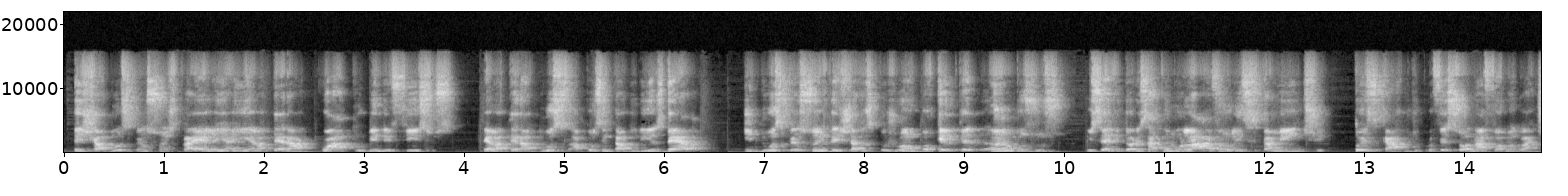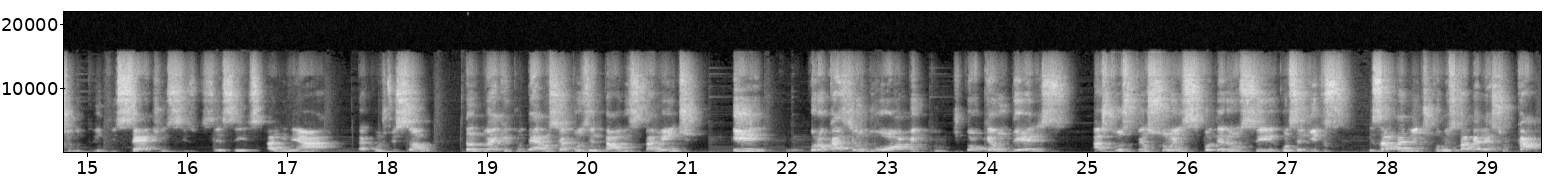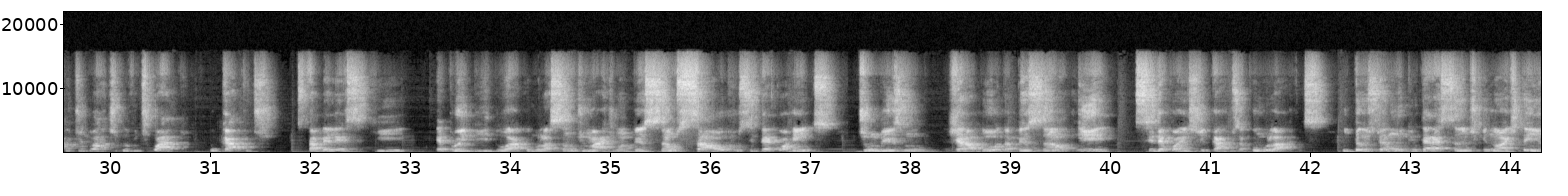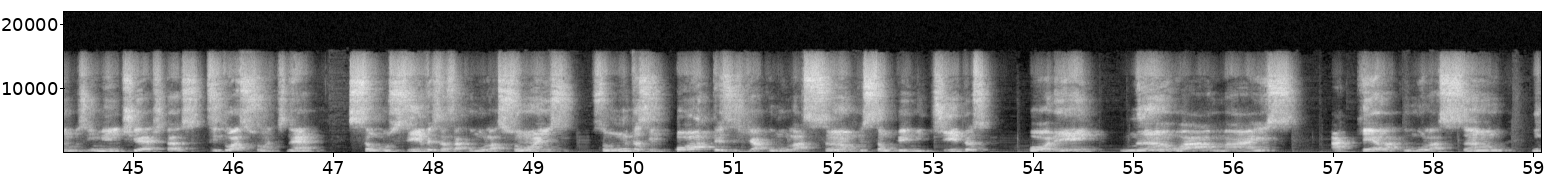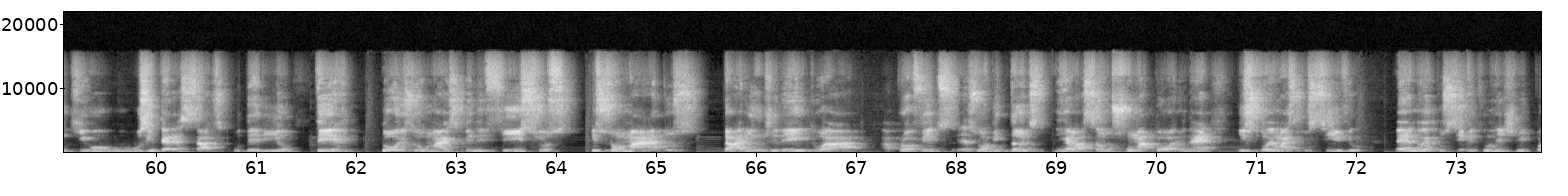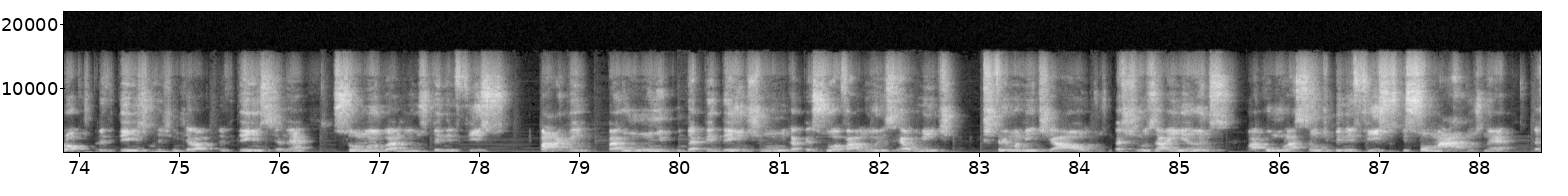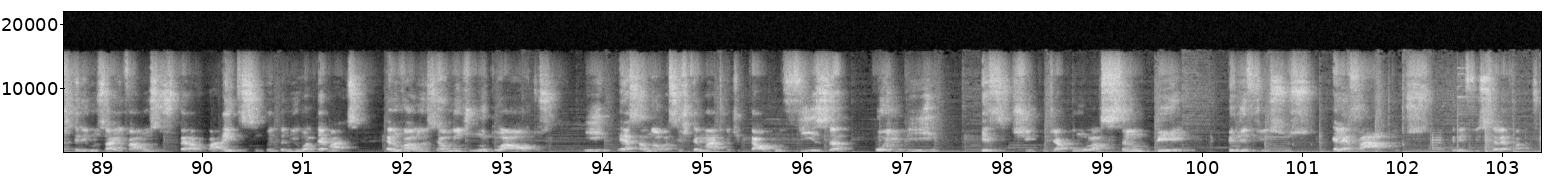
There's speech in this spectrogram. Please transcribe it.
deixar duas pensões para ela, e aí ela terá quatro benefícios. Ela terá duas aposentadorias dela e duas pensões deixadas por João. Por quê? Porque ambos os, os servidores acumulavam licitamente dois cargos de professor, na forma do artigo 37, inciso 16, a linha A da Constituição, tanto é que puderam se aposentar licitamente e, por ocasião do óbito de qualquer um deles, as duas pensões poderão ser concedidas, exatamente como estabelece o caput do artigo 24. O caput estabelece que é proibido a acumulação de mais de uma pensão, salvo se decorrentes de um mesmo gerador da pensão e se decorrentes de cargos acumulados. Então, isso é muito interessante que nós tenhamos em mente estas situações, né? São possíveis as acumulações, são muitas hipóteses de acumulação que são permitidas, porém, não há mais aquela acumulação em que o, os interessados poderiam ter dois ou mais benefícios que somados dariam direito a, a proveitos exorbitantes em relação ao somatório, né? Isso não é mais possível. Né? Não é possível que o regime próprio de previdência, o regime geral de previdência, né, somando ali os benefícios, paguem para um único dependente, uma única pessoa, valores realmente extremamente altos. Nós tínhamos aí antes acumulação de benefícios que somados, né, nós teríamos aí valores que superavam 40, 50 mil até mais. Eram valores realmente muito altos e essa nova sistemática de cálculo visa coibir esse tipo de acumulação de benefícios elevados, benefícios elevados.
